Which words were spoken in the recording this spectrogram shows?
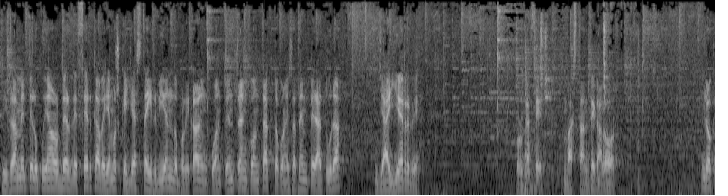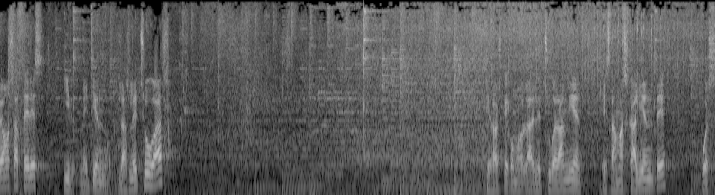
si realmente lo pudiéramos ver de cerca, veríamos que ya está hirviendo, porque claro, en cuanto entra en contacto con esta temperatura, ya hierve, porque hace bastante calor. Y lo que vamos a hacer es ir metiendo las lechugas. Fijaos que como la lechuga también está más caliente, pues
